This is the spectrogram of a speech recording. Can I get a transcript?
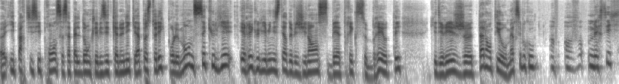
euh, y participeront. Ça s'appelle donc les visites canoniques et apostoliques pour le monde séculier et régulier. Ministère de Vigilance, Béatrix Bréauté, qui dirige Talentéo. Merci beaucoup. merci.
